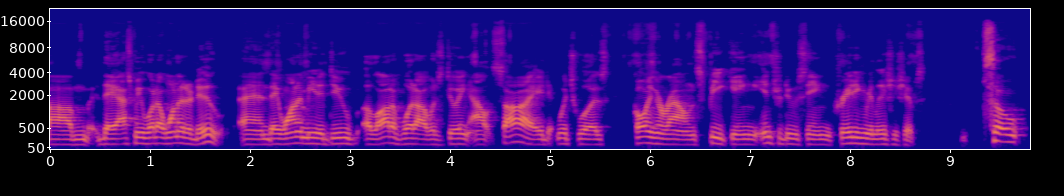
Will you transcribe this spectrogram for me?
um, they asked me what I wanted to do. And they wanted me to do a lot of what I was doing outside, which was going around speaking, introducing, creating relationships. So,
